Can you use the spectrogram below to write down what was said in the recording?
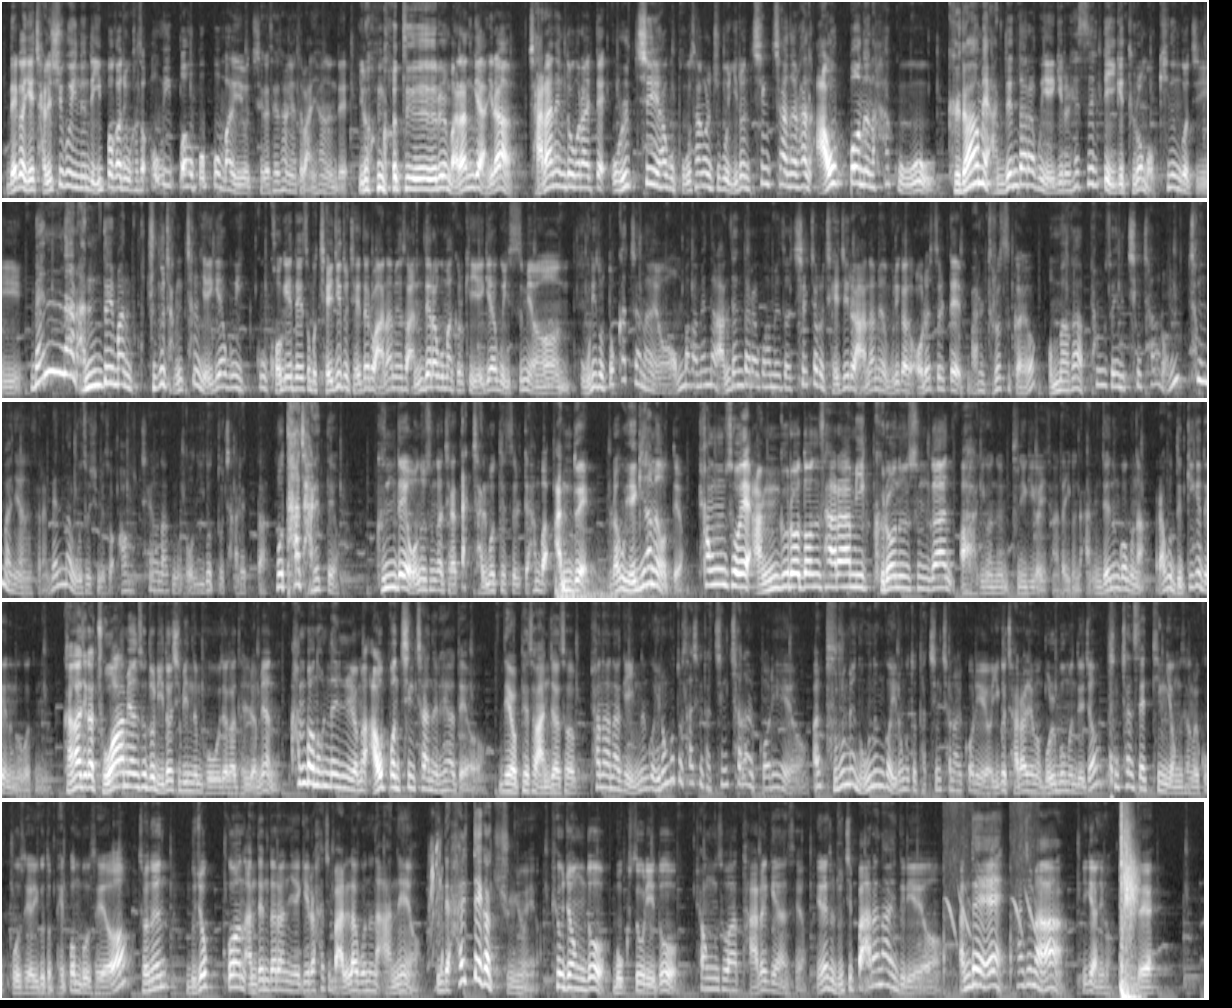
내가 얘 잘 쉬고 있는데 이뻐가지고 가서 어우 이뻐 뽀뽀. 막 이거 제가 세상에서 많이 하는데 이런 것들을 말하는 게 아니라 잘한 행동을 할 때 옳지 하고 보상을 주고 이런 칭찬을 한 아홉 번은 하고 그 다음에 안 된다라고 얘기를 했을 때 이게 들어먹히는 거지. 맨날 안 돼만 주구장창 얘기하고 있고 거기에 대해서 뭐 제지도 제대로 안 하면서 안 되라고만 그렇게 얘기하고 있으면 우리도 똑같잖아요. 엄마가 맨날 안 된다라고 하면서 실제로 제지를 안 하면 우리가 어렸을 때 말을 들었을까요? 엄마가 평소에는 칭찬을 엄청 많이 하는 사람 맨날 웃으시면서 아우 채연아 뭐너 이것도 잘했다 뭐 다 잘했대요 근데 어느 순간 제가 딱 잘못했을 때 한번 안 돼! 라고 얘기하면 어때요? 평소에 안 그러던 사람이 그러는 순간 아 이거는 분위기가 이상하다. 이건 안 되는 거구나. 라고 느끼게 되는 거거든요. 강아지가 좋아하면서도 리더십 있는 보호자가 되려면 한 번 혼내려면 아홉 번 칭찬을 해야 돼요. 내 옆에서 앉아서 편안하게 있는 거 이런 것도 사실 다 칭찬할 거리예요. 아니 부르면 오는 거 이런 것도 다 칭찬할 거리예요. 이거 잘하려면 뭘 보면 되죠? 칭찬 세팅 영상을 꼭 보세요. 이것도 100번 보세요. 저는 무조건 안 된다라는 얘기를 하지 말라고는 안 해요. 근데 할 때가 중요해요. 표정도 목소리도 평소와 다르게 하세요. 얘네들 눈치 빠른 아이들이에요. 안돼! 하지마! 이게 아니라 안돼.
